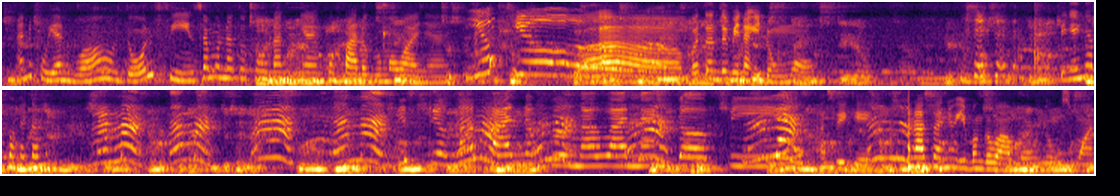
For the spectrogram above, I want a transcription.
Ano po yan? Wow, dolphin. Saan mo natutunan yan kung paano gumawa niyan? YouTube! Wow, ba't ang dumi ng ilong mo? Tingin nga, pakita mo. Mama! Mama! Mama! Gusto mama ano gumawa ng dolphin? Ah, sige. Nasaan yung ibang gawa mo? Yung swan?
